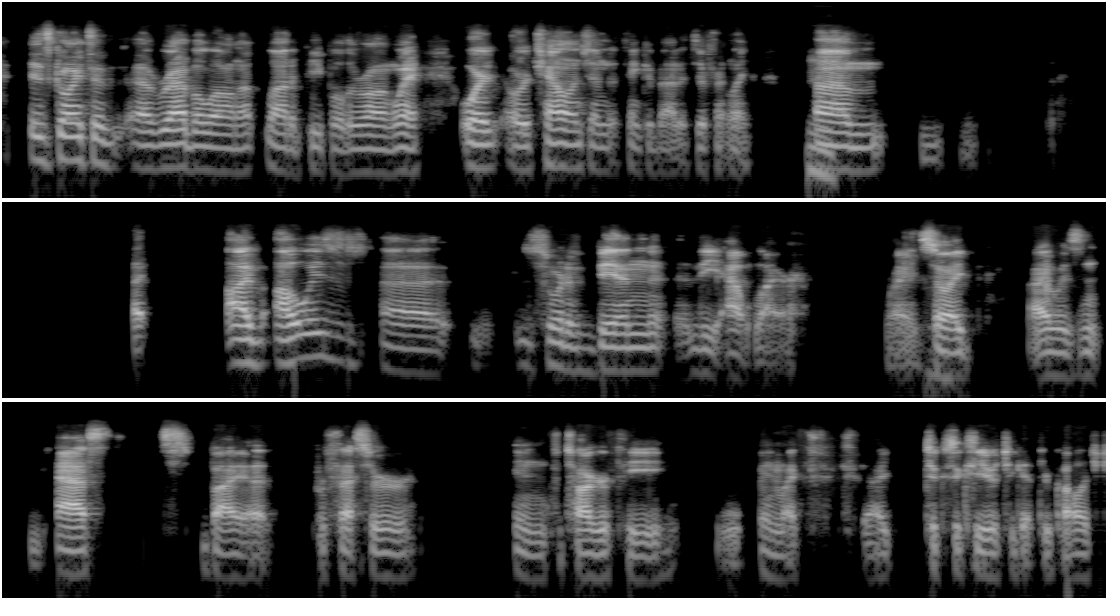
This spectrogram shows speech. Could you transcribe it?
is, going to uh, rub along a lot of people the wrong way or or challenge them to think about it differently mm. um, I, i've always uh, sort of been the outlier right so i i was asked by a professor in photography in my I took six years to get through college.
